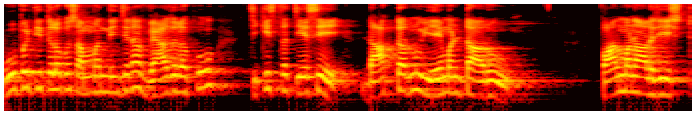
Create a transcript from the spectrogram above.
ఊపిరితిత్తులకు సంబంధించిన వ్యాధులకు చికిత్స చేసే డాక్టర్ను ఏమంటారు? ఫాల్మనాలజిస్ట్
